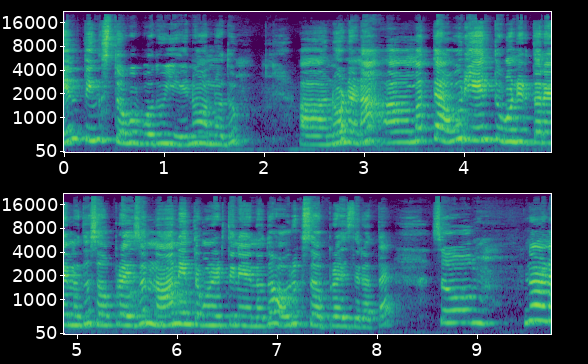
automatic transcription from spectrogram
ಏನು ಥಿಂಗ್ಸ್ ತೊಗೋಬೋದು, ಏನು ಅನ್ನೋದು ನೋಡೋಣ. ಮತ್ತು ಅವ್ರು ಏನು ತೊಗೊಂಡಿರ್ತಾರೆ ಅನ್ನೋದು ಸರ್ಪ್ರೈಸು ನಾನೇನು ತೊಗೊಂಡಿರ್ತೀನಿ ಅನ್ನೋದು ಅವ್ರಿಗೆ ಸರ್ಪ್ರೈಸ್ ಇರುತ್ತೆ. ಸೊ ನೋಡೋಣ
